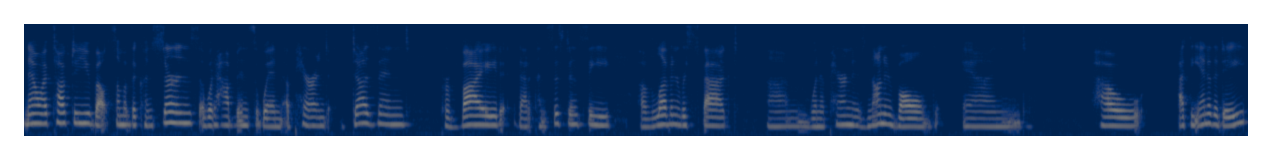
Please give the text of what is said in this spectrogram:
Now, I've talked to you about some of the concerns of what happens when a parent doesn't provide that consistency of love and respect, um, when a parent is non involved, and how at the end of the day,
